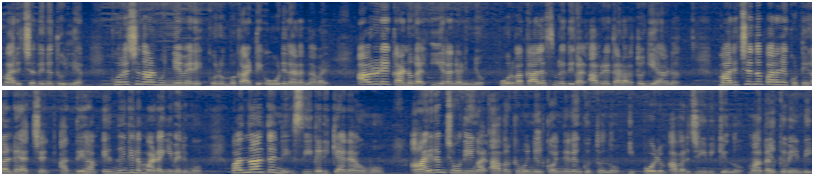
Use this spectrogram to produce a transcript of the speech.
മരിച്ചതിന് തുല്യം. കുറച്ചുനാൾ മുന്നേ വരെ കുറുമ്പ് കാട്ടി ഓടി നടന്നവൾ. അവരുടെ കണ്ണുകൾ ഈറനണിഞ്ഞു. പൂർവകാല സ്മൃതികൾ അവരെ തളർത്തുകയാണ്. മരിച്ചെന്ന് പറഞ്ഞ കുട്ടികളുടെ അച്ഛൻ അദ്ദേഹം എന്നെങ്കിലും മടങ്ങി വരുമോ? വന്നാൽ തന്നെ സ്വീകരിക്കാനാവുമോ? ആയിരം ചോദ്യങ്ങൾ അവർക്ക് മുന്നിൽ കൊന്നനം കുത്തുന്നു. ഇപ്പോഴും അവർ ജീവിക്കുന്നു മകൾക്ക് വേണ്ടി.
